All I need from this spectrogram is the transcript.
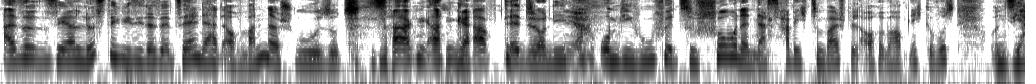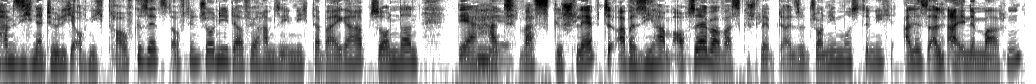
Also sehr lustig, wie Sie das erzählen. Der hat auch Wanderschuhe sozusagen angehabt, der Johnny, ja. um die Hufe zu schonen. Das habe ich zum Beispiel auch überhaupt nicht gewusst. Und Sie haben sich natürlich auch nicht draufgesetzt auf den Johnny. Dafür haben Sie ihn nicht dabei gehabt, sondern der nee. hat was geschleppt. Aber Sie haben auch selber was geschleppt. Also Johnny musste nicht alles alleine machen.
